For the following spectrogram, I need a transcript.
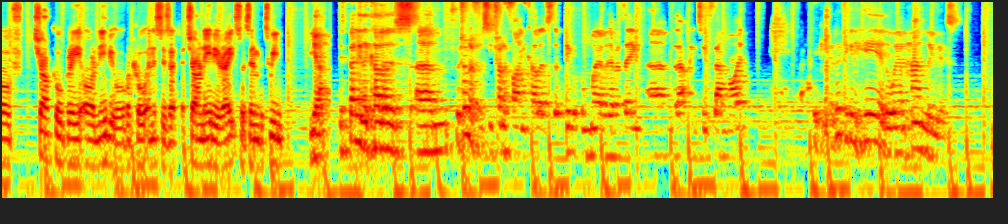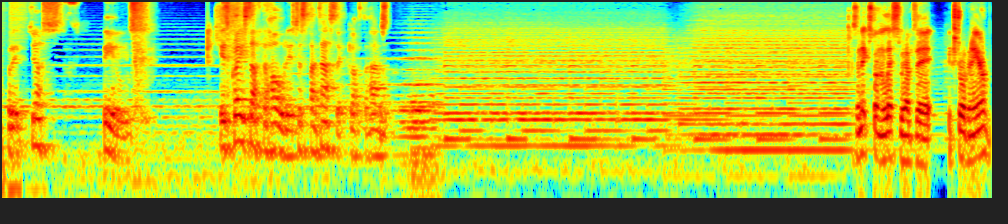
of charcoal grey or navy overcoat, and this is a, a char navy, right? So it's in between. Yeah, it's plenty the colours. Um, we're trying to obviously trying to find colours that people can wear with everything um, without being too flamboyant. I, don't know if you can hear the way I'm handling this, but it just feels. it's great stuff to hold. It's just fantastic cloth to handle. So next on the list we have the Extraordinaire.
